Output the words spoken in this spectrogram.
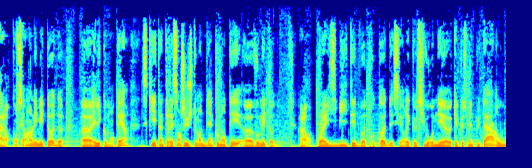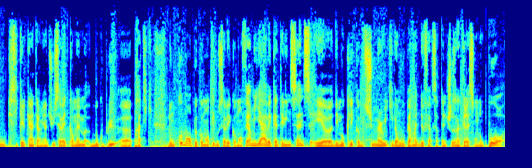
Alors concernant les méthodes euh, et les commentaires, ce qui est intéressant, c'est justement de bien commenter euh, vos méthodes. Alors pour la lisibilité de votre code, et c'est vrai que si vous revenez euh, quelques semaines plus tard ou si quelqu'un intervient dessus, ça va être quand même beaucoup plus pratique. Donc comment on peut commenter? Vous savez comment faire, mais il y a avec IntelliSense et des mots clés comme summary qui vont vous permettre de faire certaines choses intéressantes. Donc pour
